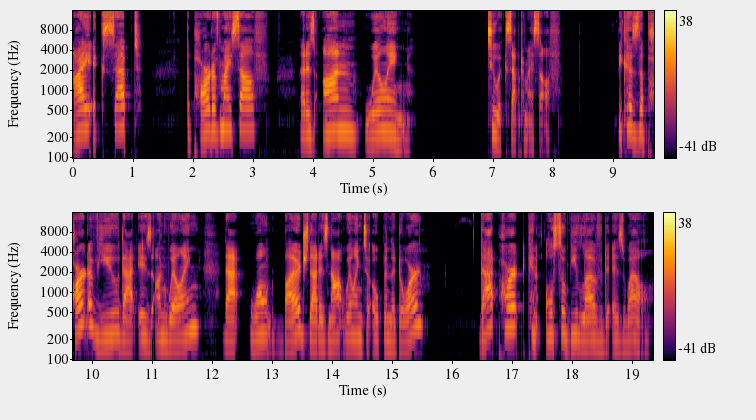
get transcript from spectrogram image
I accept the part of myself that is unwilling to accept myself. Because the part of you that is unwilling, that won't budge, that is not willing to open the door, that part can also be loved as well.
